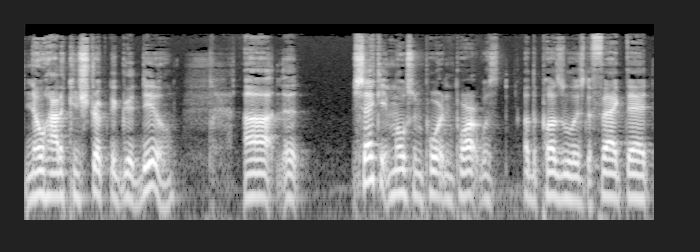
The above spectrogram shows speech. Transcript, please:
know how to construct a good deal. Uh, the second most important part was of the puzzle is the fact that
